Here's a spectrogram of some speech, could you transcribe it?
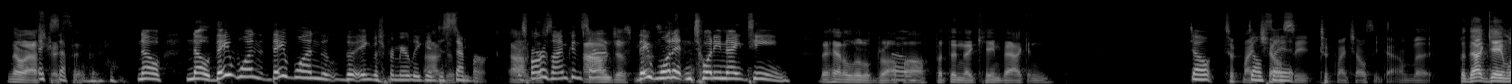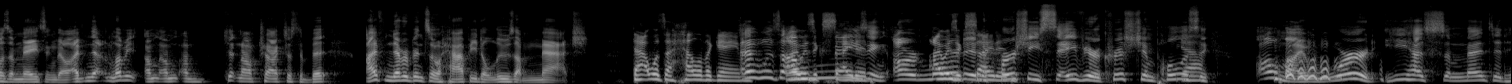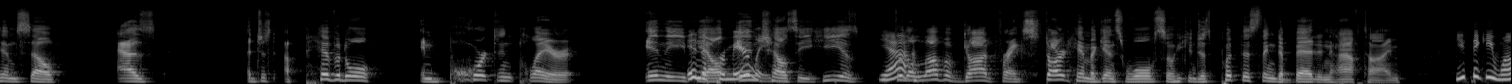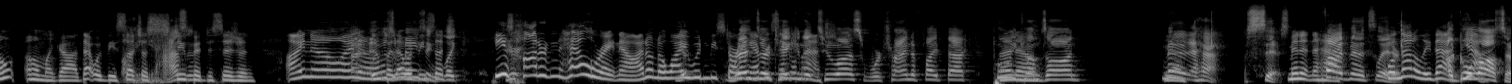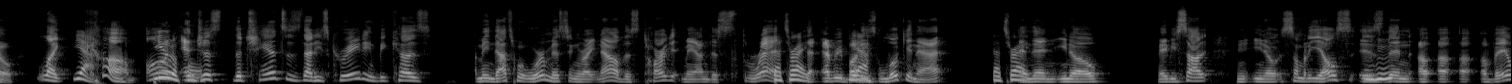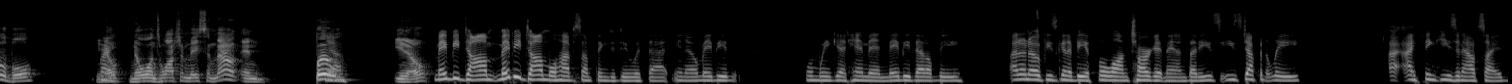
No asterisks. Except for Liverpool. no, no, they won. They won the- English Premier League in I'm just- December. As I'm far just- as I'm concerned, just they won it in 2019. They had a little drop Oh. off, but then they came back and Don't. took my Don't. Chelsea took my Chelsea down. But but that game was amazing though. I've ne- let me I'm, I'm I'm getting off track just a bit. I've never been so happy to lose a match. That was a hell of a game. It was I was excited. Our Lord I was and excited. Hershey Savior Christian Pulisic. Oh my word! He has cemented himself as just a pivotal, important player in the EPL In the Premier in League. Chelsea. He is Yeah. for the love of God, Frank, start him against Wolves so he can just put this thing to bed in halftime. You think he won't? Oh my God, that would be such he a hasn't. stupid decision. I know, I Uh, know, was but that would be amazing. such. Like He's hotter than hell right now. I don't know why he wouldn't be starting Reds every are taking single it to us. We're trying to fight back. Puli comes on, minute Yeah. and a half, assist. Minute and a half. Five minutes later, Well, not only that, a goal yeah, also. Like, Yeah. come on. Beautiful. And just the chances that he's creating because, I mean, that's what we're missing right now. This target man, this threat That's right. that everybody's looking at. that's right. And then, you know, maybe saw, you know, somebody else is Mhm. then uh, uh, uh, available. You know, no one's watching Mason Mount and boom, Yeah. you know, maybe Dom, maybe Dom will have something to do with that. You know, maybe when we get him in, maybe that'll be. I don't know if he's going to be a full-on target man, but he's he's definitely. I, I think he's an outside.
